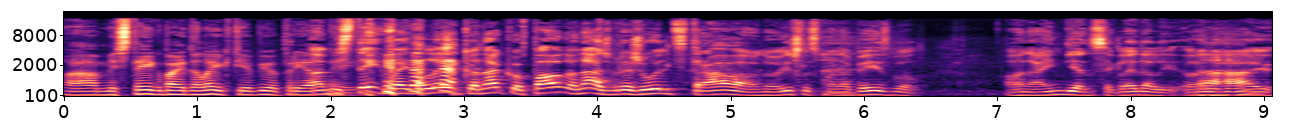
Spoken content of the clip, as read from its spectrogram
A Mistake by the Lake ti je bio A prijatniji. Mistake by the Lake, onako, pa ono, naš brežuljci trava, ono, išli smo na bejsbol. Ona, Indian se gledali, onaj,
